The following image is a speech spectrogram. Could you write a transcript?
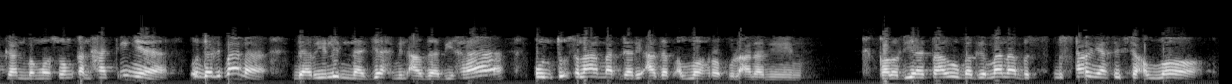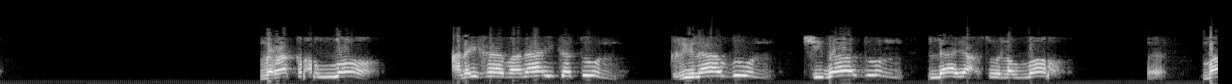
akan mengosongkan hatinya. Oh, dari mana? Dari lin najah min azabiha untuk selamat dari azab Allah Rabbul Alamin. Kalau dia tahu bagaimana besarnya siksa Allah, neraka Allah, alaiha malaikatun, ghiladun, shidadun, la ya'sun Allah ma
